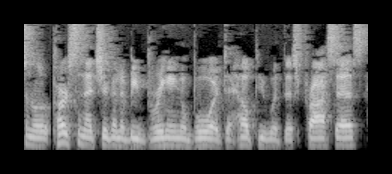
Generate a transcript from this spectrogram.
personal person that you're going to be bringing aboard to help you with this process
